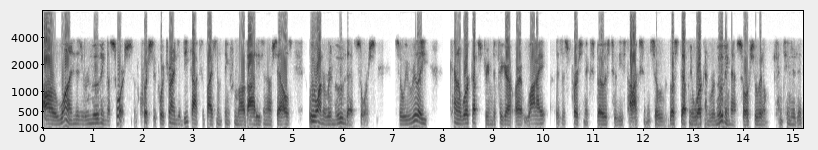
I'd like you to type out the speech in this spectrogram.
R1 is removing the source. Of course, if we're trying to detoxify something from our bodies and our cells, we want to remove that source. So we really kind of work upstream to figure out, all right, why is this person exposed to these toxins? So let's definitely work on removing that source so we don't continue to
